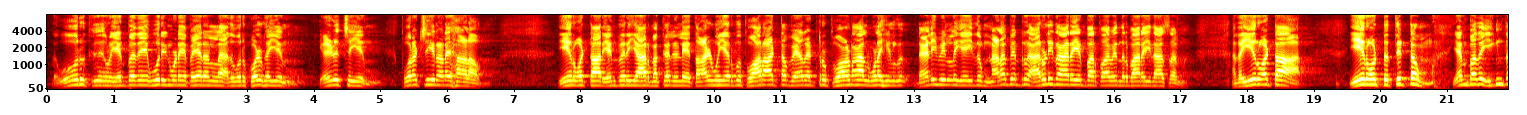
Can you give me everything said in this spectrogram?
இந்த ஊருக்கு என்பதே ஊரினுடைய பெயர் அல்ல அது ஒரு கொள்கையின் எழுச்சியின் புரட்சியின் அடையாளம். ஈரோட்டார் என்பெரியார் மக்களிலே தாழ்வுயர்வு போராட்டம் வேறற்று போனால் உலகில் நலிவில்லை எய்தும் நலமென்று அருளினாரே என்பார் பாவேந்தர் பாரதிதாசன். அந்த ஈரோட்டார் ஈரோட்டு திட்டம் என்பதை இந்த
